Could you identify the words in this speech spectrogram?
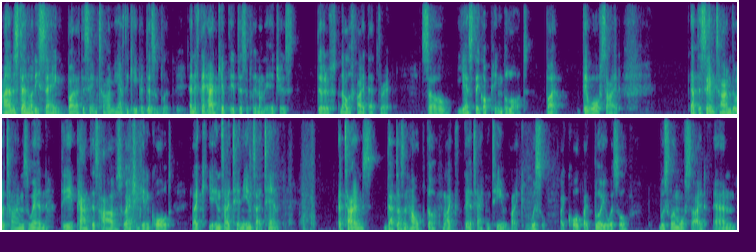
I understand what he's saying, but at the same time, you have to keep it disciplined. And if they had kept their discipline on the edges, they would have nullified that threat. So yes, they got pinged a lot, but they were offside. At the same time, there were times when the Panthers halves were actually getting called, like you're inside 10, you're inside 10. At times that doesn't help though, like the attacking team, like whistle, like call like blow your whistle, whistle them offside, and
